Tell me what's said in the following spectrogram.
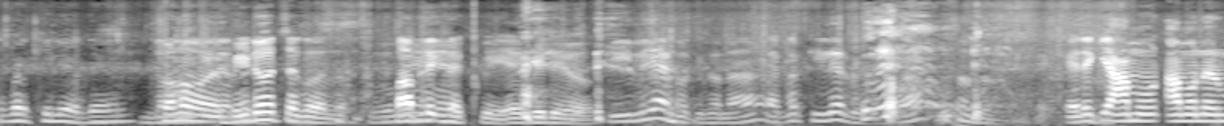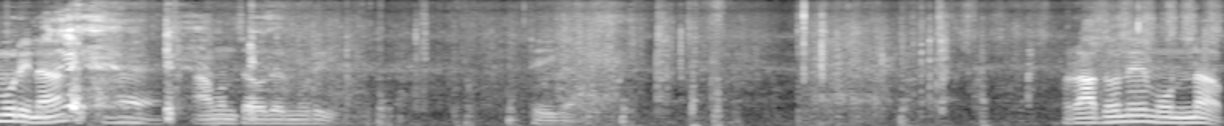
একবার ক্লিয়ার দেন। শোনো ভিডিও হচ্ছে গোল পাবলিক দেখবি এই ভিডিও ক্লিয়ার করতেছো না? একবার ক্লিয়ার করতেছো না? এটা কি আমন আমনের মুড়ি না? হ্যাঁ। আমন চাউলের মুড়ি। ঠিক আছে। রাধনে মন্নাপ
